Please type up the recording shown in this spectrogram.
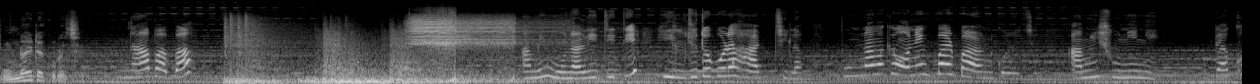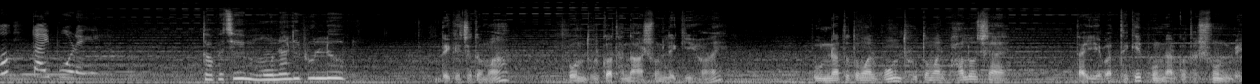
পূর্ণা এটা করেছে। না বাবা। আমি মোনালি দিদি হিল জুতো পরে হাঁটছিলাম। পূর্ণা আমাকে অনেকবার বারণ করেছে। আমি শুনিনি। দেখো তাই পড়ে গেলাম। তবে যে মোনালি বলল দেখেছ তো মা? বন্ধুর কথা না শুনলে কি হয়? পূর্ণা তো তোমার বন্ধু তোমার ভালো চায়। তাই এবার থেকে পূর্ণার কথা শুনবে।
